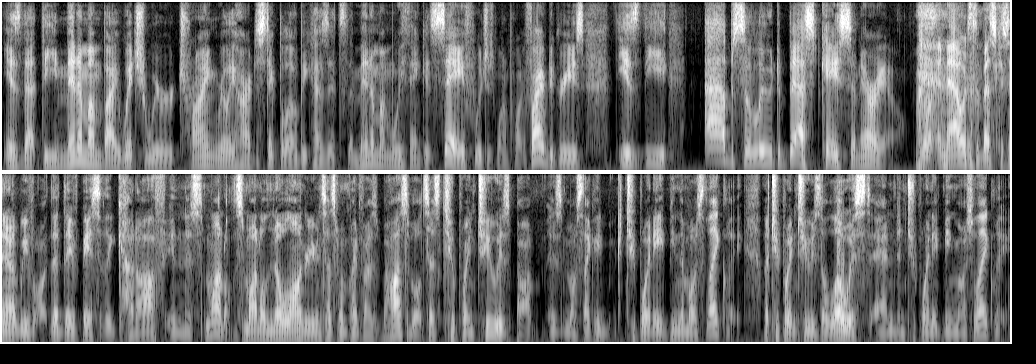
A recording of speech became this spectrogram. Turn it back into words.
is that the minimum by which we're trying really hard to stick below, because it's the minimum we think is safe, which is 1.5 degrees, is the absolute best case scenario. well, and now it's the best case scenario we've that they've basically cut off in this model. This model no longer even says 1.5 is possible. It says 2.2 is pop, is most likely, 2.8 being the most likely. A 2.2 is the lowest end, and 2.8 being most likely,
